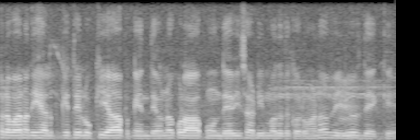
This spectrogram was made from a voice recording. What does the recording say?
ਪਰਿਵਾਰਾਂ ਦੀ ਹੈਲਪ ਕੀਤੀ ਲੋਕੀ ਆਪ ਕਹਿੰਦੇ ਉਹਨਾਂ ਕੋਲ ਆਪ ਆਉਂਦੇ ਆ ਵੀ ਸਾਡੀ ਮਦਦ ਕਰੋ ਹਨਾ ਵੀਡੀਓਜ਼ ਦੇਖ ਕੇ।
